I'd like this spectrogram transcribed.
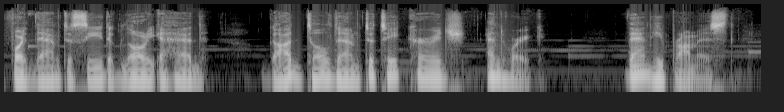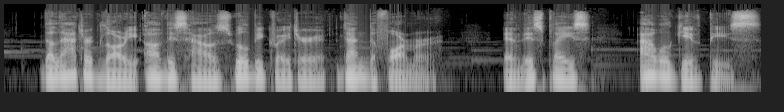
For them to see the glory ahead, God told them to take courage and work. Then he promised, The latter glory of this house will be greater than the former. In this place I will give peace,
